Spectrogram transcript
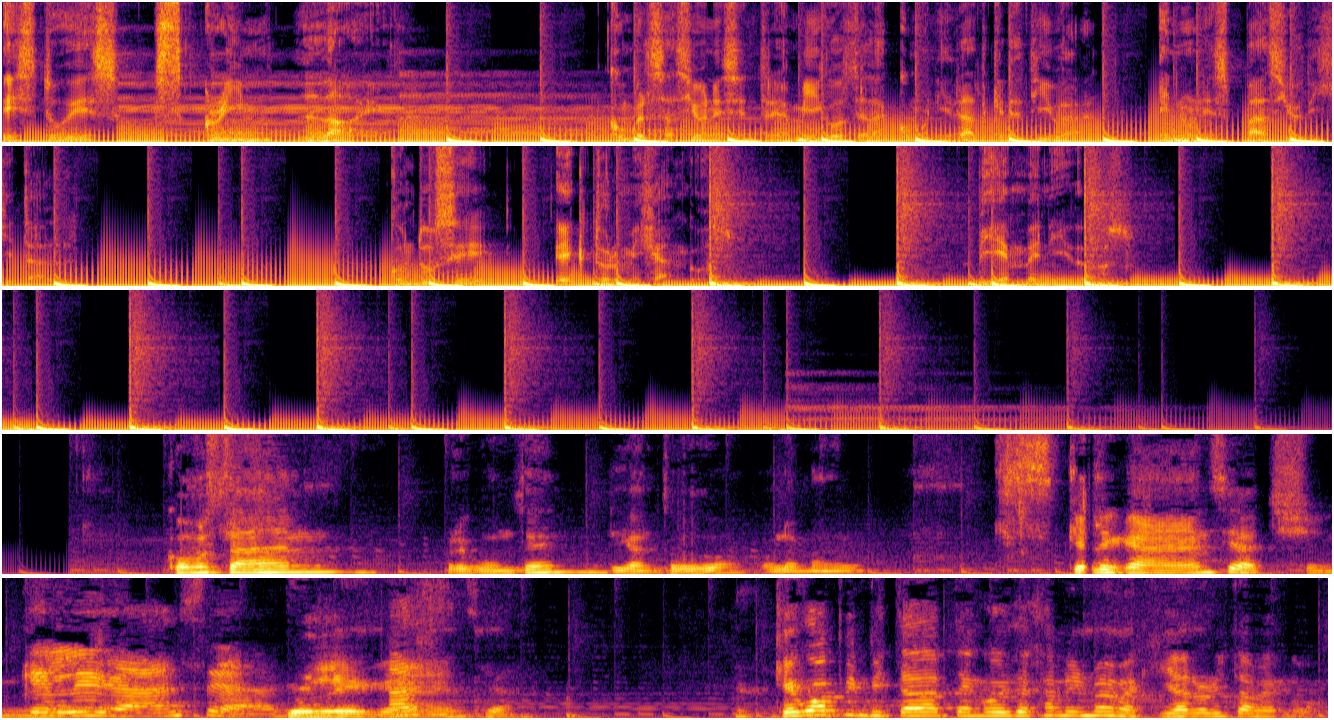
Esto es Scream Live. Conversaciones entre amigos de la comunidad creativa en un espacio digital. Conduce Héctor Mijangos. Bienvenidos. ¿Cómo están? Pregunten, digan todo. Hola, madre. Qué elegancia, ching. Qué elegancia. Qué elegancia. Qué guapa invitada tengo hoy. Déjame irme a maquillar, ahorita vengo.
